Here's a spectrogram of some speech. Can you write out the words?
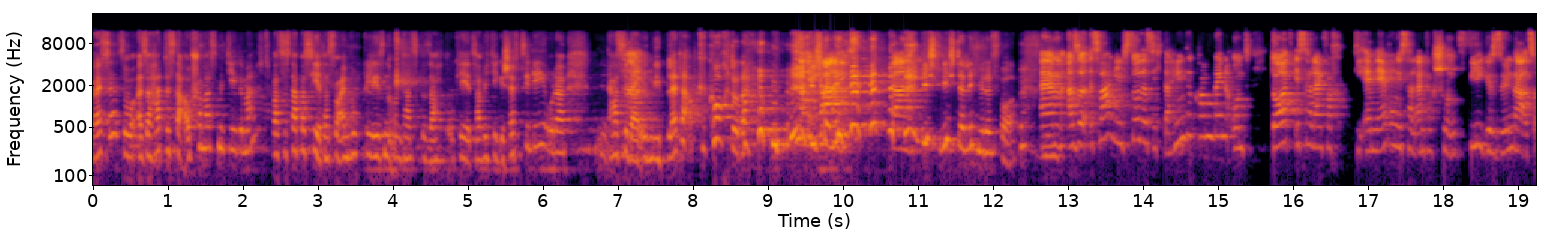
Weißt du, so, also hat es da auch schon was mit dir gemacht? Was ist da passiert? Hast du ein Buch gelesen und hast gesagt, okay, jetzt habe ich die Geschäftsidee oder hast du Nein. da irgendwie Blätter abgekocht oder Nein, wie stelle ich, wie, wie stell ich mir das vor? Ähm, also es war eigentlich so, dass ich da hingekommen bin und dort ist halt einfach, die Ernährung ist halt einfach schon viel gesünder. Also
